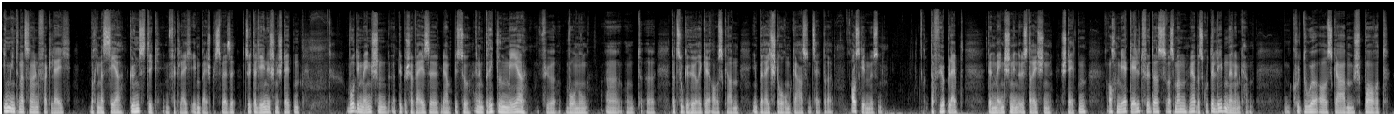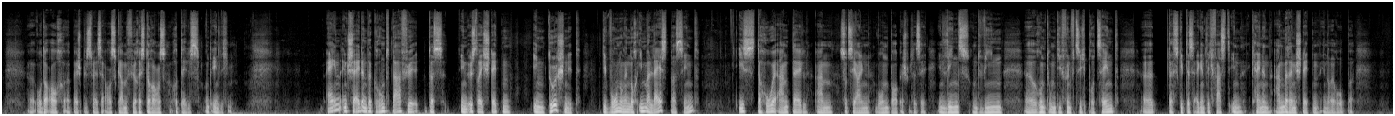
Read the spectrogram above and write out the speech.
im internationalen Vergleich noch immer sehr günstig im Vergleich eben beispielsweise zu italienischen Städten, wo die Menschen äh, typischerweise ja, bis zu einem Drittel mehr für Wohnung äh, und äh, dazugehörige Ausgaben im Bereich Strom, Gas etc. ausgeben müssen. Dafür bleibt den Menschen in österreichischen Städten auch mehr Geld für das, was man ja, das gute Leben nennen kann. Kulturausgaben, Sport, oder auch äh, beispielsweise Ausgaben für Restaurants, Hotels und ähnlichem. Ein entscheidender Grund dafür, dass in Österreich Städten im Durchschnitt die Wohnungen noch immer leistbar sind, ist der hohe Anteil an sozialen Wohnbau, beispielsweise in Linz und Wien äh, rund um die 50 Prozent. Äh, das gibt es eigentlich fast in keinen anderen Städten in Europa.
